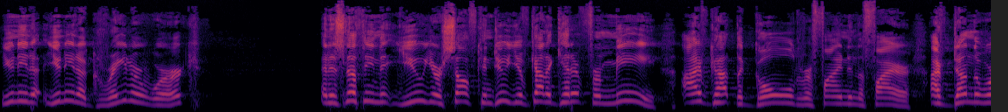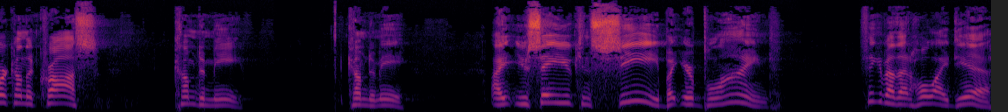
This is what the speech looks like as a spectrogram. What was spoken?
You need a, you need a greater work and it's nothing that you yourself can do. You've got to get it from me. I've got the gold refined in the fire. I've done the work on the cross. Come to me. Come to me. I, you say you can see, but you're blind. Think about that whole idea.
